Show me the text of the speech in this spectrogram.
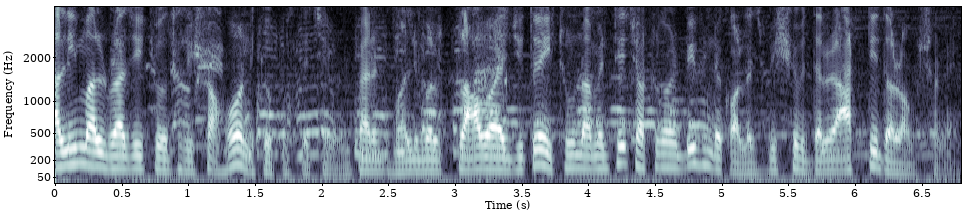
আলিম আল রাজি চৌধুরী সহ অনেকে উপস্থিত ছিলেন। প্যারেড ভলিবল ক্লাব আয়োজিত এই টুর্নামেন্টে চট্টগ্রামের বিভিন্ন কলেজ, বিশ্ববিদ্যালয়ের আটটি দল অংশ নেয়।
